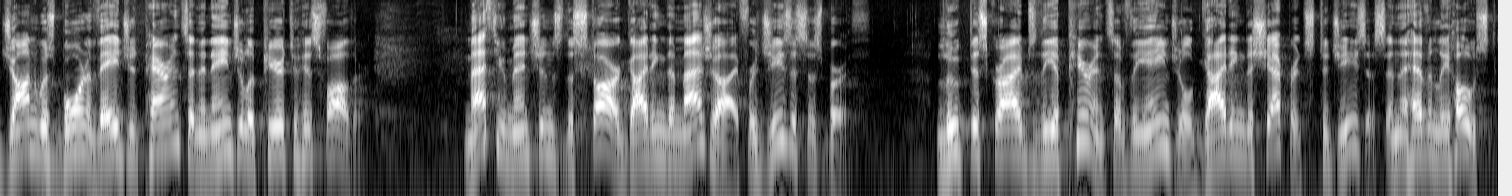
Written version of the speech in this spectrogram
John was born of aged parents and an angel appeared to his father. Matthew mentions the star guiding the Magi for Jesus' birth. Luke describes the appearance of the angel guiding the shepherds to Jesus and the heavenly host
